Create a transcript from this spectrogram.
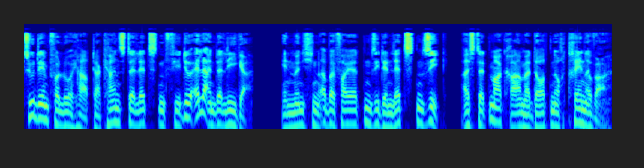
Zudem verlor Hertha keins der letzten vier Duelle in der Liga. In München aber feierten sie den letzten Sieg, als Detmar Kramer dort noch Trainer war.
